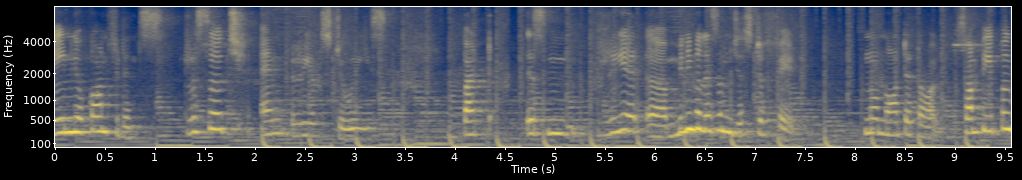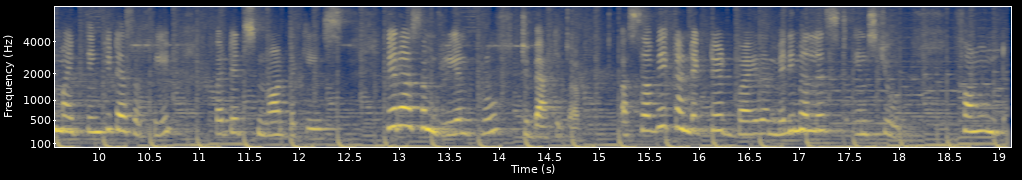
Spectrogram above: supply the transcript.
gain your confidence, research and real stories. But is real uh, minimalism just a fad? No, not at all. Some people might think it as a fad, but it's not the case. Here are some real proof to back it up. A survey conducted by the Minimalist Institute found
